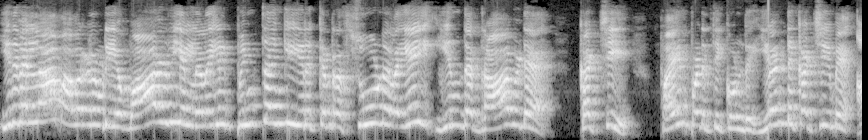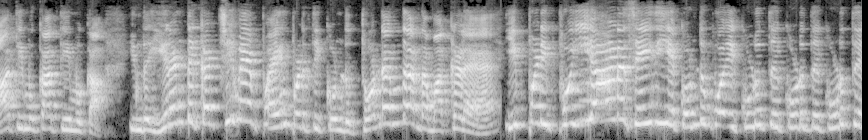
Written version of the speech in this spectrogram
இதுவெல்லாம் அவர்களுடைய வாழ்வியல் நிலையில் பின்தங்கி இருக்கின்ற சூழ்நிலையை இந்த திராவிட கட்சி பயன்படுத்தி கொண்டு இரண்டு கட்சியுமே அதிமுக திமுக இந்த இரண்டு கட்சியுமே பயன்படுத்தி கொண்டு தொடர்ந்து அந்த மக்களை இப்படி பொய்யான செய்தியை கொண்டு போய் கொடுத்து கொடுத்து கொடுத்து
